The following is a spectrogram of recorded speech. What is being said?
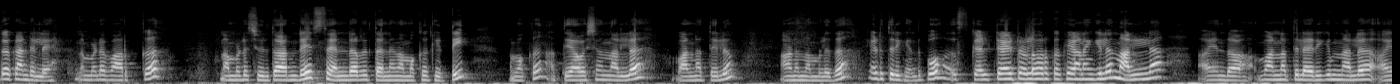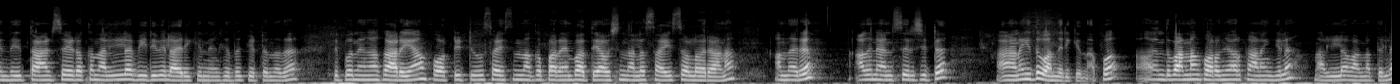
ഇത് കണ്ടില്ലേ? നമ്മുടെ വർക്ക് നമ്മുടെ ചുരിദാറിന്റെ സെന്ററിൽ തന്നെ നമുക്ക് കിട്ടി. നമുക്ക് അത്യാവശ്യം നല്ല വണ്ണത്തിലും ആണ് നമ്മളിത് എടുത്തിരിക്കുന്നത്. ഇപ്പോൾ സ്കെൽറ്റായിട്ടുള്ളവർക്കൊക്കെ ആണെങ്കിൽ നല്ല എന്താ വണ്ണത്തിലായിരിക്കും നല്ല എന്താ ഈ താഴ് സൈഡൊക്കെ നല്ല വിരിവിലായിരിക്കും നിങ്ങൾക്ക് ഇത് കിട്ടുന്നത്. ഇതിപ്പോൾ നിങ്ങൾക്കറിയാം ഫോർട്ടി ടു സൈസ് എന്നൊക്കെ പറയുമ്പോൾ അത്യാവശ്യം നല്ല സൈസ് ഉള്ളവരാണ്. അന്നേരം അതിനനുസരിച്ചിട്ട് ആണ് ഇത് വന്നിരിക്കുന്നത്. അപ്പോൾ എന്ത് വണ്ണം കുറഞ്ഞവർക്കാണെങ്കിൽ നല്ല വണ്ണത്തിൽ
